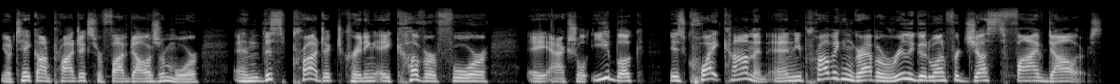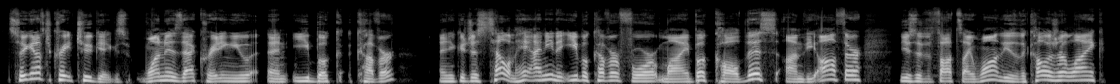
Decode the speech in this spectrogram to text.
you know, take on projects for $5 or more. And this project, creating a cover for a actual ebook, is quite common, and you probably can grab a really good one for just $5. So you're gonna have to create two gigs. One is that creating you an ebook cover, and you could just tell them, hey, I need an ebook cover for my book called this. I'm the author. These are the thoughts I want. These are the colors I like.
